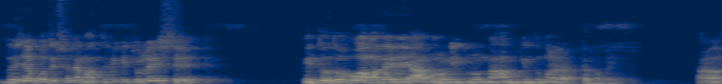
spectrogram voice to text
দুই হাজার সালে মাধ্যমিকে চলে এসছে, কিন্তু তবু আমাদের এই আবরণীগুলোর নাম কিন্তু মনে রাখতে হবে। কারণ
